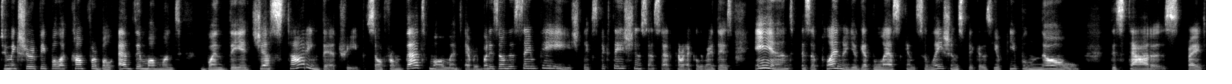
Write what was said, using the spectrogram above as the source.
to make sure people are comfortable at the moment when they are just starting their trip. So from that moment, everybody's on the same page, the expectations are set correctly, right? There's, and as a planner, you get less cancellations because your people know the status, right?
